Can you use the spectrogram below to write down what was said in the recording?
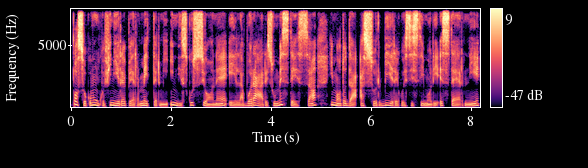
posso comunque finire per mettermi in discussione e lavorare su me stessa in modo da assorbire questi stimoli esterni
